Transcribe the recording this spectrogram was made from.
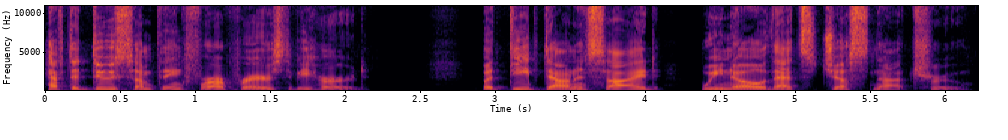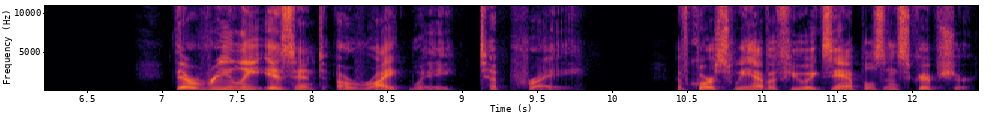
have to do something for our prayers to be heard. But deep down inside, we know that's just not true. There really isn't a right way to pray. Of course, we have a few examples in Scripture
